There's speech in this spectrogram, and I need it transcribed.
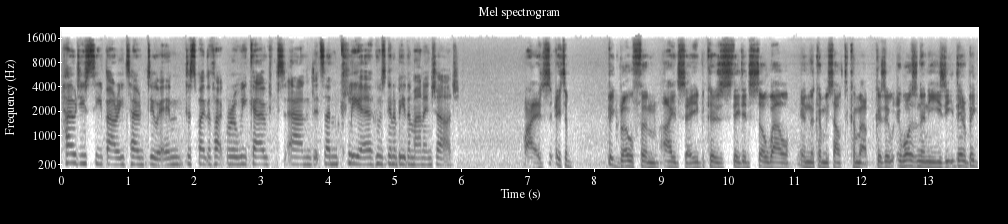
How do you see Barry Town doing, despite the fact we're a week out and it's unclear who's going to be the man in charge? Ah, It's, it's a big blow for them, I'd say, because they did so well in the Cymru South to come up. Because it, it wasn't an easy. They're a big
